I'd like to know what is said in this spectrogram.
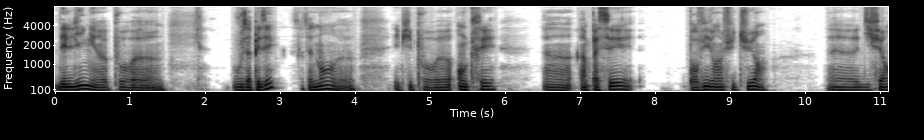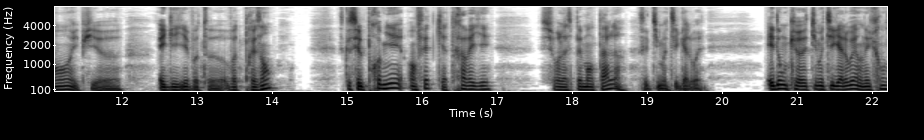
des lignes pour vous apaiser, certainement, et puis pour euh, ancrer un, un, passé, pour vivre un futur euh, différent, et puis euh, égayer votre votre présent. Parce que c'est le premier en fait qui a travaillé sur l'aspect mental, c'est Timothy Galway. Et donc euh, Timothy Galway, en, écrivant,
